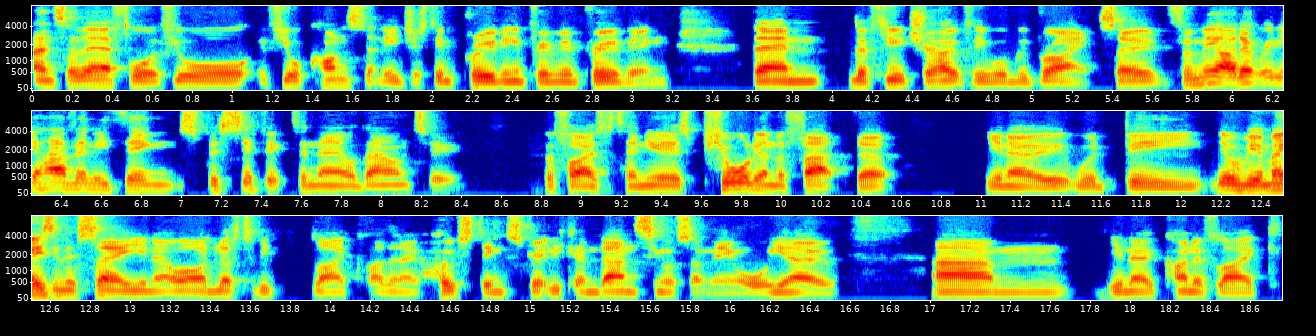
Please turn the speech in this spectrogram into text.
and so therefore, if you're if you're constantly just improving, improving, improving, then the future hopefully will be bright. So for me, I don't really have anything specific to nail down to for five to ten years, purely on the fact that you know it would be it would be amazing to say you know oh, I'd love to be like I don't know hosting Strictly Come Dancing or something, or you know um, you know kind of like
